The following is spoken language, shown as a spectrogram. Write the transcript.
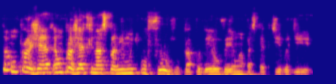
Então, um projeto, é um projeto que nasce para mim muito confuso, para poder eu ver uma perspectiva de,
